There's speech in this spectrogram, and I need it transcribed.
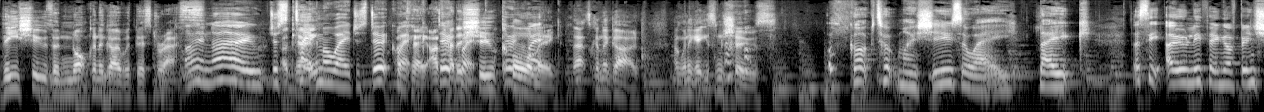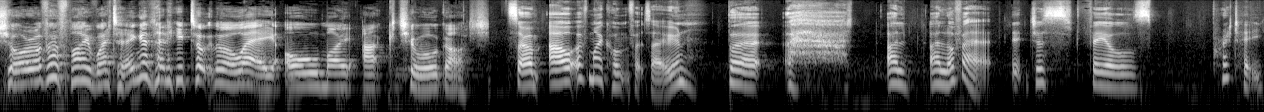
These shoes are not going to go with this dress. I know. Just Okay. take them away. Just do it quick. Okay, I've Do had a quick. shoe Do calling. That's going to go. I'm going to get you some shoes. Gok took my shoes away. Like, that's the only thing I've been sure of of my wedding, and then he took them away. Oh my actual gosh. So I'm out of my comfort zone, but I, I love it. It just feels pretty.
